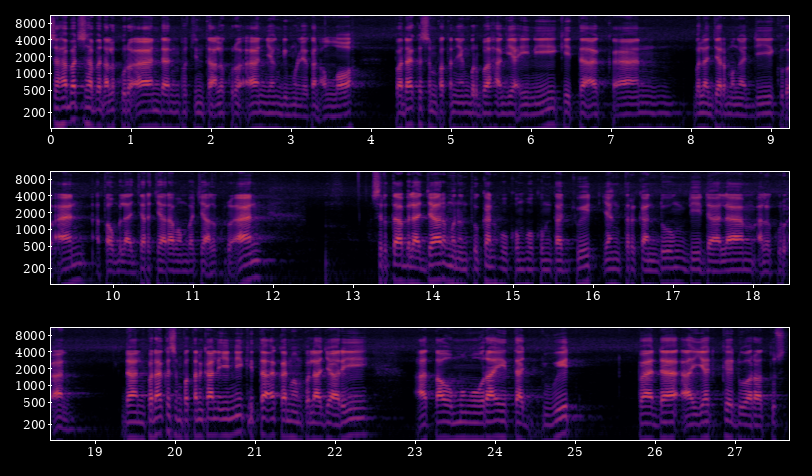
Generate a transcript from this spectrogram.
Sahabat-sahabat Al-Quran dan pecinta Al-Quran yang dimuliakan Allah Pada kesempatan yang berbahagia ini kita akan belajar mengaji Quran atau belajar cara membaca Al-Quran serta belajar menentukan hukum-hukum tajwid yang terkandung di dalam Al-Quran. Dan pada kesempatan kali ini kita akan mempelajari atau mengurai tajwid pada ayat ke-267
